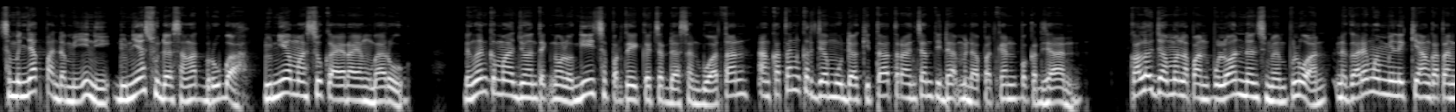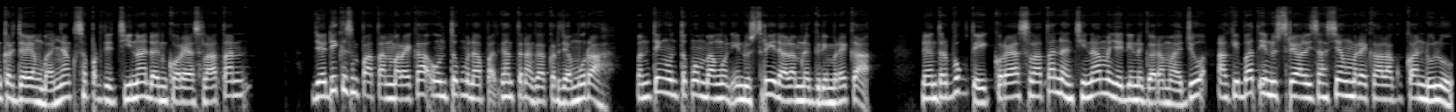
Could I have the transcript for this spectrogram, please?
Semenjak pandemi ini, dunia sudah sangat berubah. Dunia masuk ke era yang baru. Dengan kemajuan teknologi seperti kecerdasan buatan, angkatan kerja muda kita terancam tidak mendapatkan pekerjaan. Kalau zaman 80-an dan 90-an, negara yang memiliki angkatan kerja yang banyak seperti Cina dan Korea Selatan, jadi kesempatan mereka untuk mendapatkan tenaga kerja murah, penting untuk membangun industri dalam negeri mereka. Dan terbukti, Korea Selatan dan Cina menjadi negara maju akibat industrialisasi yang mereka lakukan dulu.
